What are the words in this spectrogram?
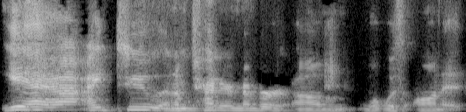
yeah, I do, and I'm trying to remember um, what was on it.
